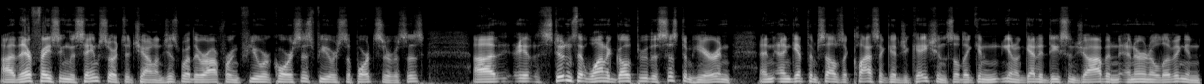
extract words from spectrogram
Uh, they're facing the same sorts of challenges where they're offering fewer courses, fewer support services. Uh, students that want to go through the system here and, and, and get themselves a classic education so they can you know get a decent job and, and earn a living and,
